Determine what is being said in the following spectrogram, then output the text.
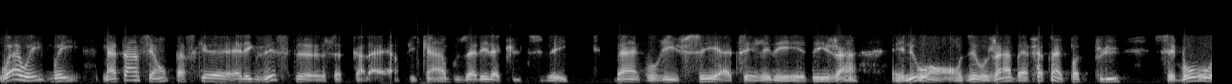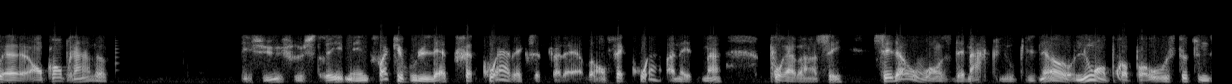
Oui, oui, oui. Mais attention, parce qu'elle existe, euh, cette colère. Puis quand vous allez la cultiver, ben, vous réussissez à attirer des, gens. Et nous, on, dit aux gens, ben, faites un pas de plus. C'est beau, euh, on comprend, là. Déçu, frustré, mais une fois que vous l'êtes, faites quoi avec cette colère On fait quoi, honnêtement, pour avancer? C'est là où on se démarque, nous. Puis là, nous, on propose toute une,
